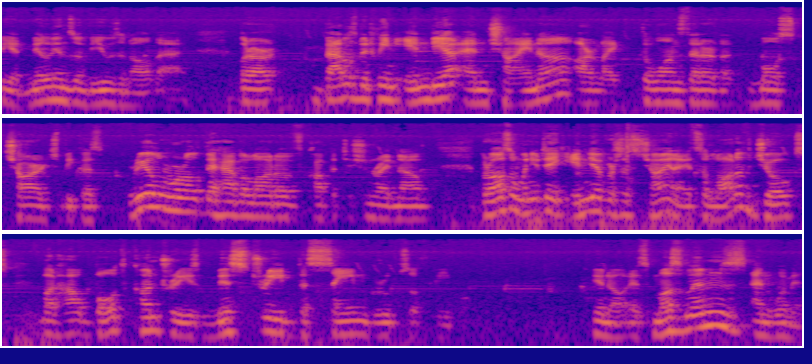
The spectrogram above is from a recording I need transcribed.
we get millions of views and all that. But our battles between India and China are like the ones that are the most charged because real world they have a lot of competition right now. But also when you take India versus China, it's a lot of jokes about how both countries mistreat the same groups of people. You know, it's Muslims and women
